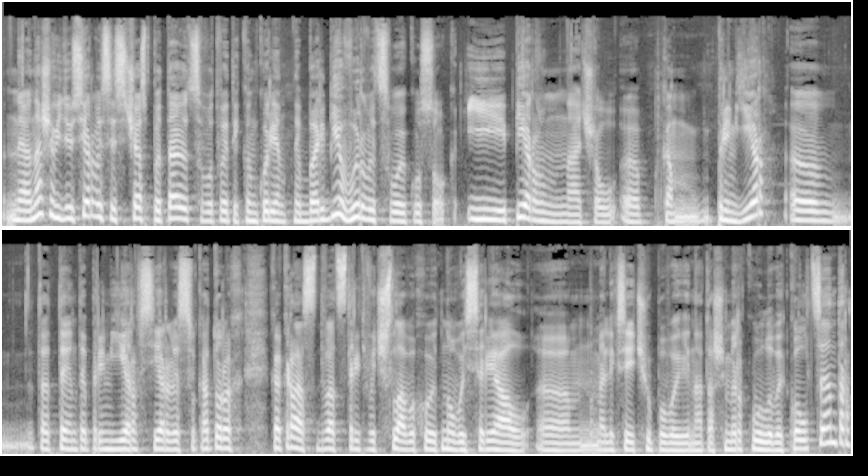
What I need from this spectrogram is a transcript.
э, наши видеосервисы сейчас пытаются вот в этой конкурентной борьбе вырвать свой кусок. И первым начал э, ком, премьер, э, это ТНТ премьер сервис, у которых как раз 23 числа выходит новый сериал э, Алексея Чупова и Наташи Меркуловой «Колл-центр»,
